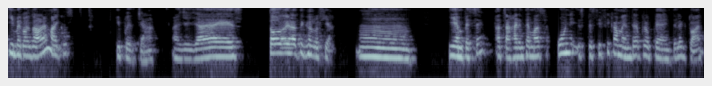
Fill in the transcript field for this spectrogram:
y me contaron en Microsoft y pues ya, allí ya es todo de la tecnología. Mm, y empecé a trabajar en temas específicamente de propiedad intelectual,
